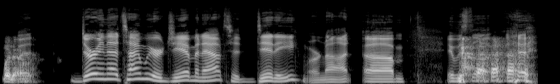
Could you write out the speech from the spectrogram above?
whatever. But during that time, we were jamming out to Ditty or not. Um, it was the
